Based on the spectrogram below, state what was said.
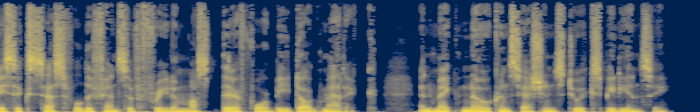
A successful defense of freedom must therefore be dogmatic and make no concessions to expediency.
